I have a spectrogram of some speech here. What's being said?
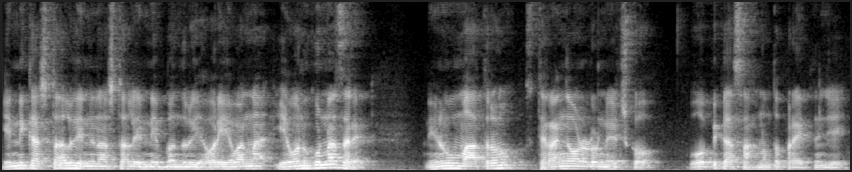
ఎన్ని కష్టాలు ఎన్ని నష్టాలు ఎన్ని ఇబ్బందులు ఎవరు ఏమన్నా ఏమనుకున్నా సరే నేను మాత్రం స్థిరంగా ఉండడం నేర్చుకో. ఓపిక సహనంతో ప్రయత్నం చేయి.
